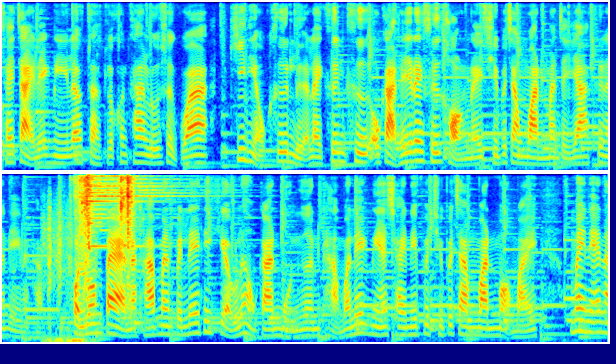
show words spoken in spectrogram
ใช้จ่ายเลขนี้แล้วจะค่อนข้างรู้สึกว่าขี้เหนียวขึ้นหรืออะไรขึ้น คือ โอกาสที่จะได้ซื้อของในชีวิตประจำวันมันจะยากขึ้นนั่นเองนะครับผลรวม8นะครับมันเป็นเลขที่เกี่ยวกับเรื่องของการหมุนเงิน ถามว่าเลขนี้ใช้ในชีวิตประจำวันเหมาะไหมไม่แนะน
